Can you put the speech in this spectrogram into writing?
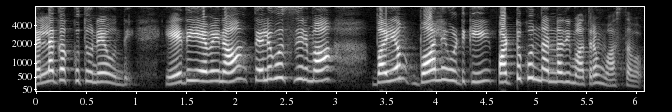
వెళ్ళగక్కుతూనే ఉంది. ఏది ఏమైనా తెలుగు సినిమా భయం బాలీవుడ్కి పట్టుకుందన్నది మాత్రం వాస్తవం.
